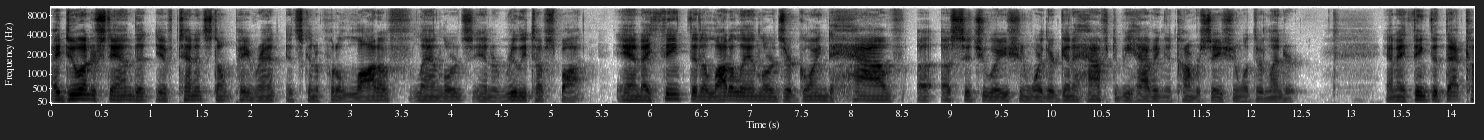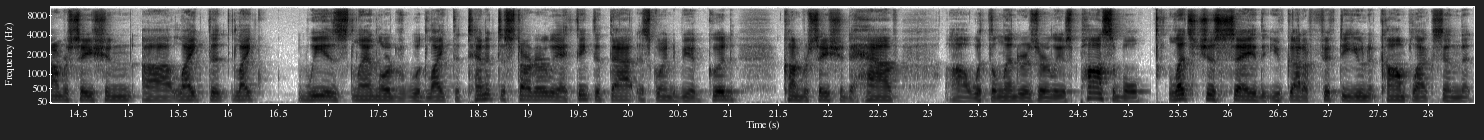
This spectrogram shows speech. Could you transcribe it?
I do understand that if tenants don't pay rent, it's going to put a lot of landlords in a really tough spot. And I think that a lot of landlords are going to have a, a, situation where they're going to have to be having a conversation with their lender. And I think that that conversation, uh, like that, like we as landlords would like the tenant to start early, I think that that is going to be a good conversation to have uh, with the lender as early as possible. Let's just say that you've got a 50 unit complex and that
